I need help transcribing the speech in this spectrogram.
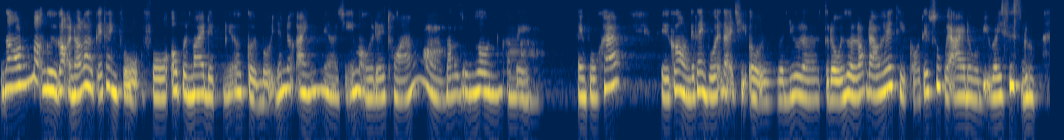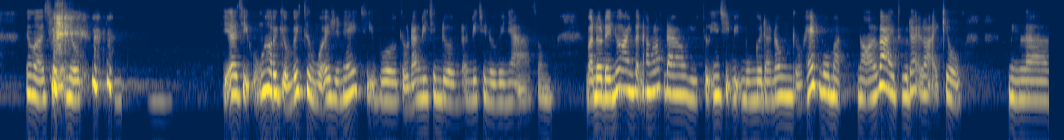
nó mọi người gọi nó là cái thành phố phố open minded nghĩa là cởi mở nhất nước Anh. Nên là chị mọi người đấy thoáng và bao dung hơn các cái thành phố khác thế còn cái thành phố hiện tại chị ở gần như là từ đầu đến giờ lockdown hết thì có tiếp xúc với ai đâu mà bị racist được. Nhưng mà chị nhớ chị là chị cũng hơi kiểu victim của Asian hate. Chị vừa kiểu đang đi trên đường đang đi trên đường về nhà xong và đợt đấy nước Anh vẫn đang lockdown thì tự nhiên chị bị một người đàn ông kiểu hét vô mặt nói vài thứ đại loại kiểu mình là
